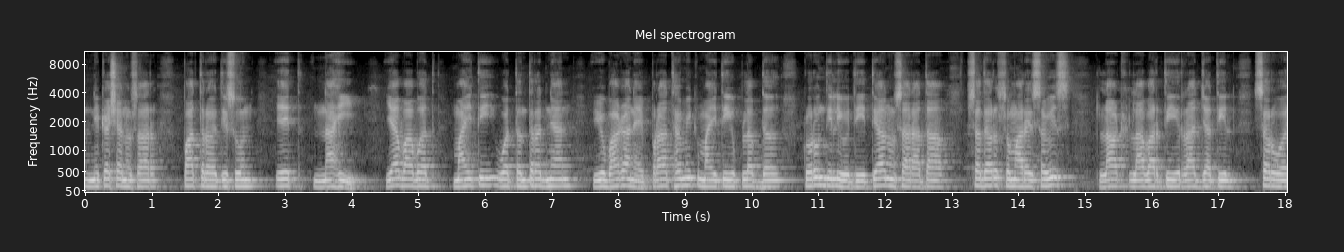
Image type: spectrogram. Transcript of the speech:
निकषानुसार पात्र दिसून येत नाही. याबाबत माहिती व तंत्रज्ञान विभागाने प्राथमिक माहिती उपलब्ध करून दिली होती. त्यानुसार आता सदर सुमारे सव्वीस लाख लाभार्थी राज्यातील सर्व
